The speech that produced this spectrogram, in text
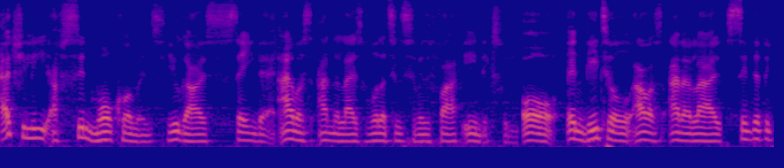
Actually, I've seen more comments. You guys saying that I must analyze volatility 75 index for you. Or in detail, I must analyze synthetic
